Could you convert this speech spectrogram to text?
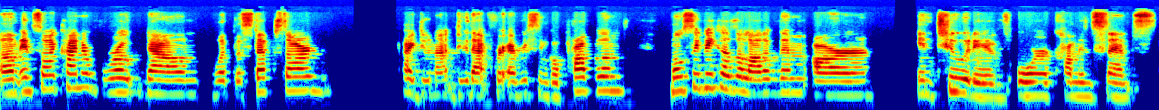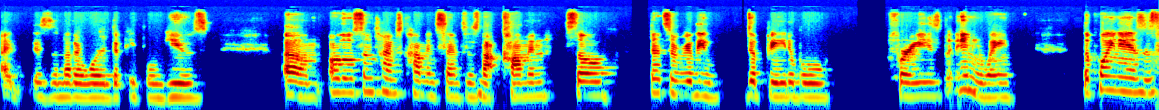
Um, and so I kind of wrote down what the steps are. I do not do that for every single problem mostly because a lot of them are intuitive or common sense I, is another word that people use. Um, although sometimes common sense is not common. So that's a really debatable phrase. But anyway, the point is, is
